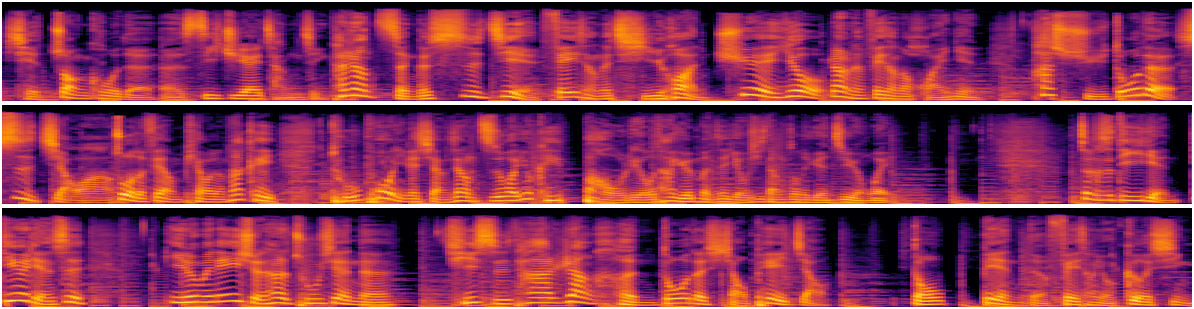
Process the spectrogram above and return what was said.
且壮阔的呃 CGI 场景，它让整个世界非常的奇幻，却又让人非常的怀念。它许多的视角啊做得非常漂亮，它可以突破你的想象之外，又可以保留它原本在游戏当中的原汁原味。这个是第一点，第二点是 Illumination 它的出现呢，其实它让很多的小配角都变得非常有个性，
